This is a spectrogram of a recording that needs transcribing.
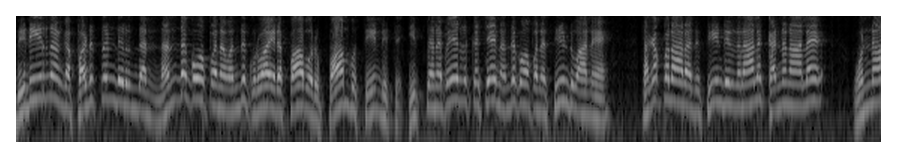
திடீர்னு அங்க படுத்துட்டு இருந்த நந்தகோபனை வந்து குருவாயிரப்பா ஒரு பாம்பு தீண்டித்து இத்தனை பேர் இருக்கச்சே நந்தகோபனை தீண்டுவானே. தகப்பனார் அது தீண்டிருந்தனால கண்ணனால ஒன்னால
